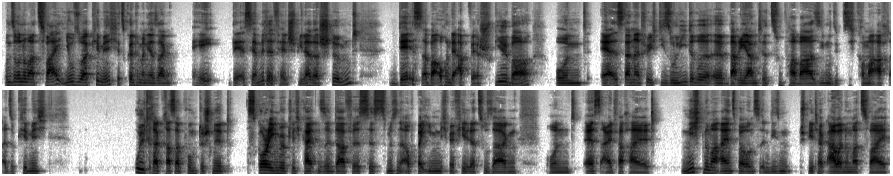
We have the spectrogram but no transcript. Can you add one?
Unsere Nummer zwei, Josua Kimmich. Jetzt könnte man ja sagen, hey, der ist ja Mittelfeldspieler, das stimmt. Der ist aber auch in der Abwehr spielbar und er ist dann natürlich die solidere äh, Variante zu Pavard 77,8. Also Kimmich, ultra krasser Punkteschnitt. Scoring-Möglichkeiten sind da für Assists, müssen auch bei ihm nicht mehr viel dazu sagen. Und er ist einfach halt nicht Nummer eins bei uns in diesem Spieltag, aber Nummer zwei.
